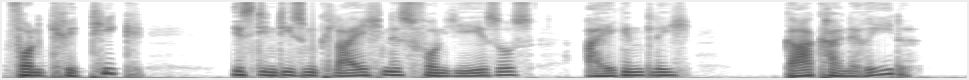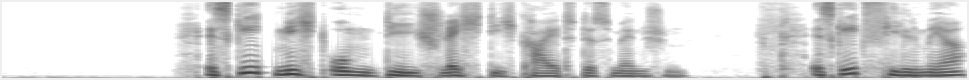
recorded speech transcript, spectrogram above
von Kritik ist in diesem Gleichnis von Jesus eigentlich gar keine Rede. Es geht nicht um die Schlechtigkeit des Menschen, es geht vielmehr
